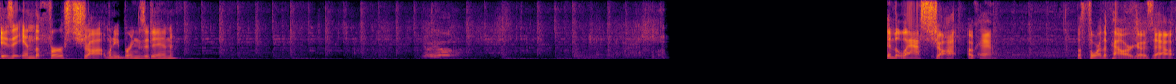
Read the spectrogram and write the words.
is it in the first shot when he brings it in? Yo, yo. In the last shot. Okay. Before the power goes out.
